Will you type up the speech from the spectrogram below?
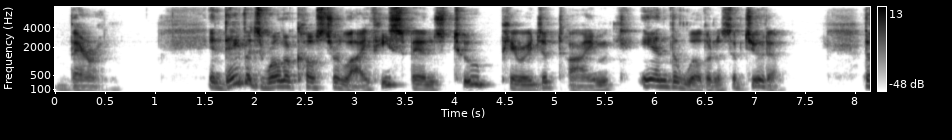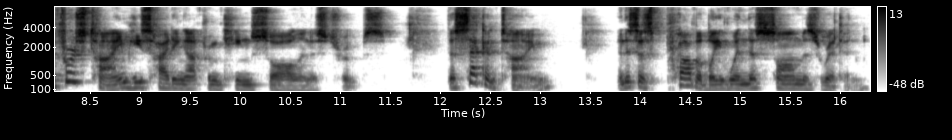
barren. In David's roller coaster life, he spends two periods of time in the wilderness of Judah. The first time, he's hiding out from King Saul and his troops. The second time, and this is probably when this psalm is written,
